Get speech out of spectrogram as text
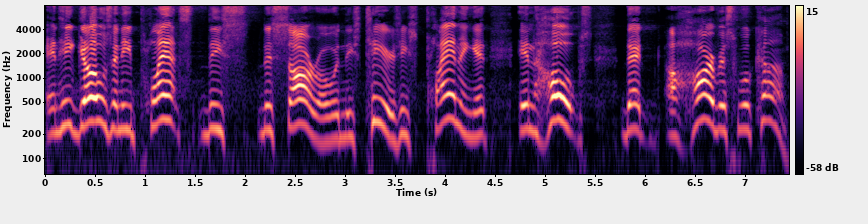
And he goes and he plants these, this sorrow and these tears. He's planting it in hopes that a harvest will come.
